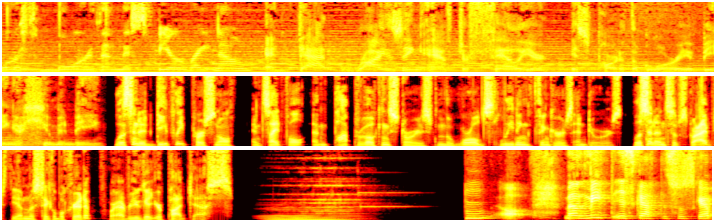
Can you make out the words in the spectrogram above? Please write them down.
worth more than this fear right now? And that rising after failure is part of the glory of being a human being. Listen to deeply personal, insightful, and thought provoking stories from the world's leading thinkers and doers. Listen and subscribe to The Unmistakable Creative wherever you get your podcasts. Mm, ja. Men mitt i skrattet så ska jag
